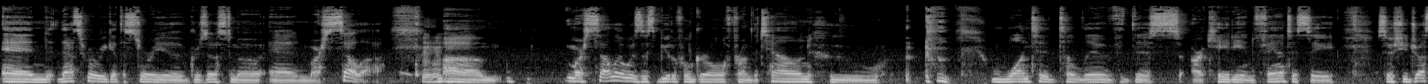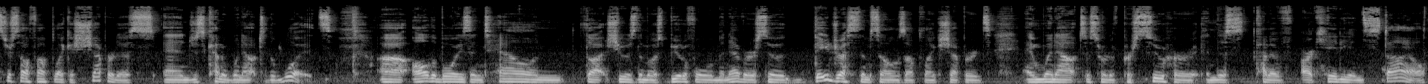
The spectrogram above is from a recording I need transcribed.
And that's where we get the story of Grisostomo and Marcela. Um, Marcela was this beautiful girl from the town who wanted to live this Arcadian fantasy. So she dressed herself up like a shepherdess and just kind of went out to the woods. Uh, all the boys in town thought she was the most beautiful woman ever, so they dressed themselves up like shepherds and went out to sort of pursue her in this kind of Arcadian style.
